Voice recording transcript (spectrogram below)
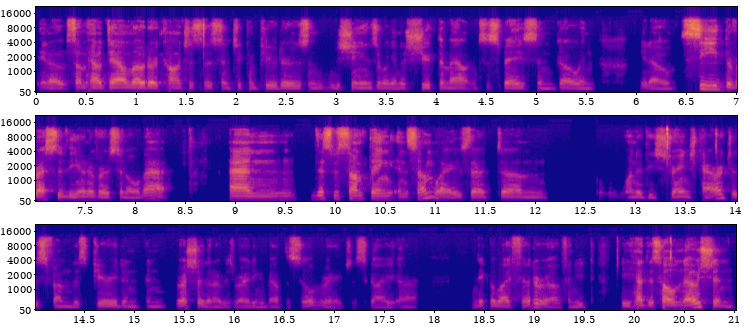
you know, somehow download our consciousness into computers and machines, and we're going to shoot them out into space and go and, you know, seed the rest of the universe and all that. And this was something, in some ways, that um, one of these strange characters from this period in, in Russia that I was writing about, the Silver Age, this guy, uh, Nikolai Fedorov. And he, he had this whole notion,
